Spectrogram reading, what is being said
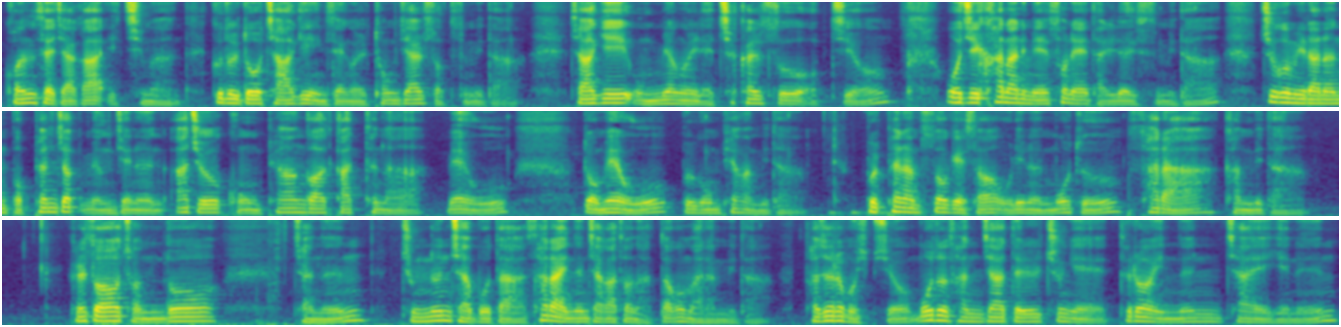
권세자가 있지만 그들도 자기 인생을 통제할 수 없습니다. 자기 운명을 예측할 수 없지요. 오직 하나님의 손에 달려 있습니다. 죽음이라는 보편적 명제는 아주 공평한 것 같으나 매우 또 매우 불공평합니다. 불편함 속에서 우리는 모두 살아갑니다. 그래서 전도 자는 죽는 자보다 살아있는 자가 더 낫다고 말합니다. 사절을 보십시오. 모든 산자들 중에 들어있는 자에게는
